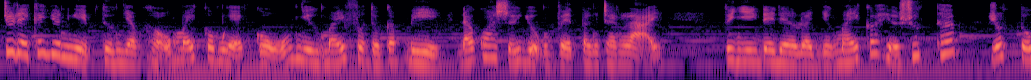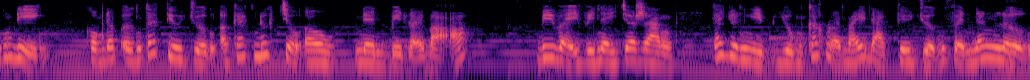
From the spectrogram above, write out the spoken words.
trước đây các doanh nghiệp thường nhập khẩu máy công nghệ cũ như máy photocopy đã qua sử dụng về tân trang lại. Tuy nhiên đây đều là những máy có hiệu suất thấp, rất tốn điện, không đáp ứng các tiêu chuẩn ở các nước châu Âu nên bị loại bỏ. Vì vậy, vị này cho rằng các doanh nghiệp dùng các loại máy đạt tiêu chuẩn về năng lượng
